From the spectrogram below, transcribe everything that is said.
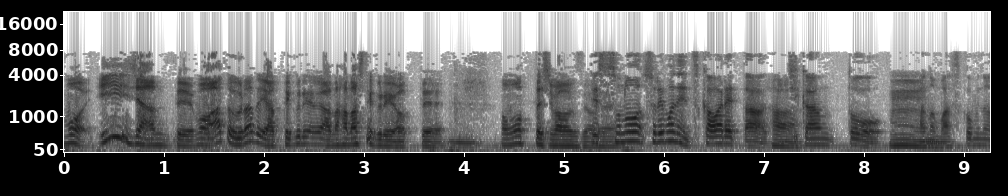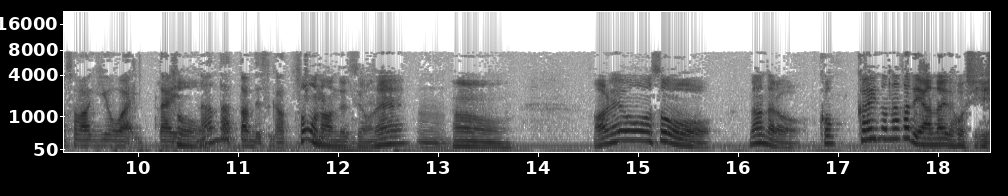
もういいじゃんって、もうあと裏でやってくれ、あの話してくれよって思ってしまうんですよね。でそのそれまでに使われたはい時間と、うんあのマスコミの騒ぎようは一体何だったんですかそうなんですよね。うんうん。あれをそう、なんだろう、国会の中でやんないでほしい。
